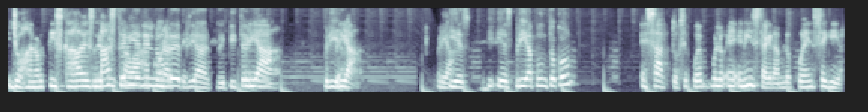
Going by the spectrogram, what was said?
Johanna Ortiz cada vez más trabaja bien el nombre de Priada. Repite Priada. ¿Y es, y es pria.com? Exacto, se puede, en Instagram lo pueden seguir.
